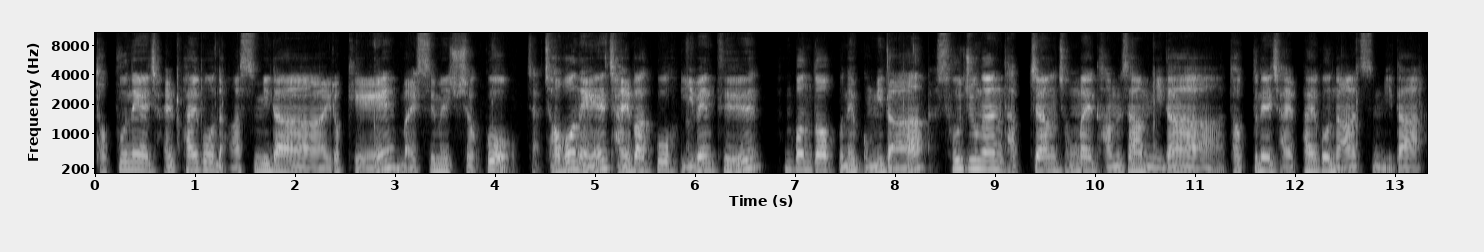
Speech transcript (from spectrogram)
덕분에 잘 팔고 나왔습니다. 이렇게 말씀해 주셨고, 자, 저번에 잘 받고 이벤트 한 번 더 보내봅니다. 소중한 답장 정말 감사합니다. 덕분에 잘 팔고 나왔습니다.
